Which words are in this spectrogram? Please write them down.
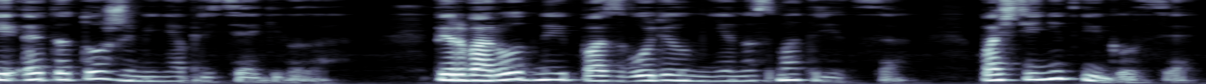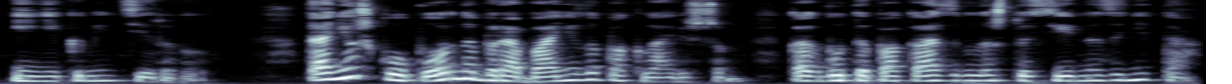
и это тоже меня притягивало. Первородный позволил мне насмотреться, почти не двигался и не комментировал. Танюшка упорно барабанила по клавишам, как будто показывала, что сильно занята.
